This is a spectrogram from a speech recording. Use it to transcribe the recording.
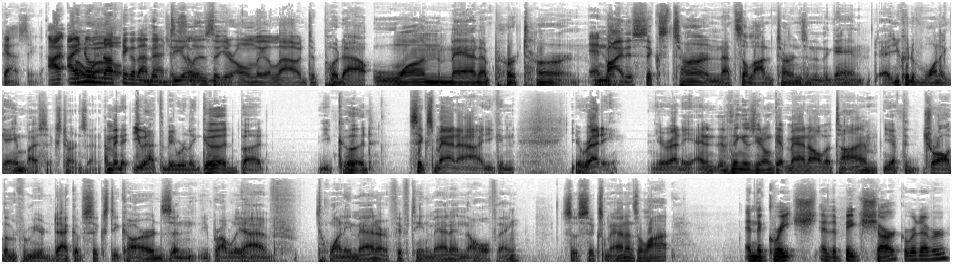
casting? I, I oh, know Oh, well, nothing about the magic. The deal so- is that you're only allowed to put out one mana per turn. And- by the sixth turn, that's a lot of turns into the game. You could have won a game by six turns in. I mean, you would have to be really good, but you could. Six mana, you can. You're ready. You're ready. And the thing is, you don't get mana all the time. You have to draw them from your deck of 60 cards, and you probably have 20 mana or 15 mana in the whole thing. So six mana is a lot. And the great, sh- uh, the big shark or whatever.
